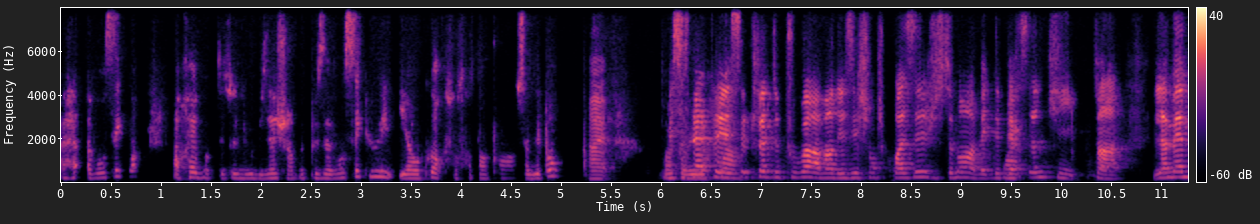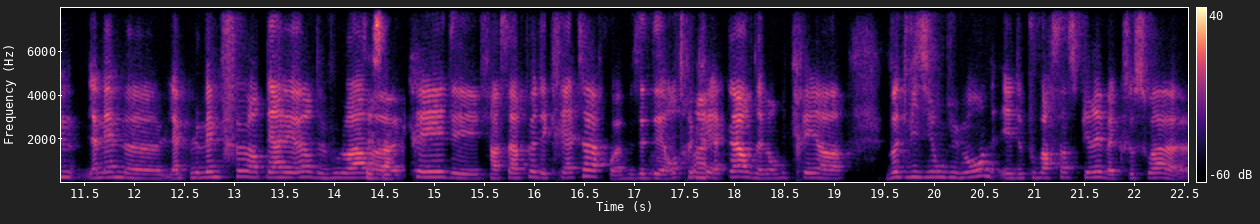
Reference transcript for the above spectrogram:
avancé que moi. Après, moi peut-être au niveau business, je suis un peu plus avancé que lui. Et encore sur certains points, ça dépend. Ouais. Mais c'est le fait de pouvoir avoir des échanges croisés justement avec des personnes qui, enfin, la même, la même, euh, le même feu intérieur de vouloir euh, créer des, enfin, c'est un peu des créateurs quoi. Vous êtes des entre créateurs, vous avez envie de créer votre vision du monde et de pouvoir s'inspirer, bah, que ce soit euh,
